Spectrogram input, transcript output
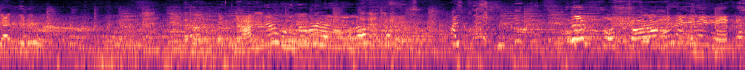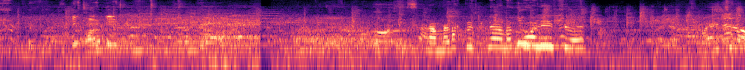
രാത്രി നമ്മുടെ കൃഷ്ണയാണ് പോലീസ്. ആരാ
